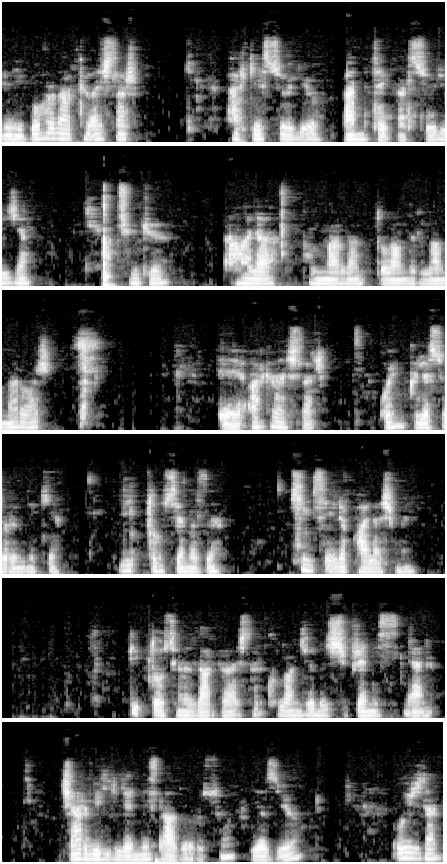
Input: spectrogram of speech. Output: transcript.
Ee, bu arada arkadaşlar herkes söylüyor. Ben de tekrar söyleyeceğim. Çünkü hala bunlardan dolandırılanlar var. Ee, arkadaşlar oyun klasöründeki lib dosyanızı kimseyle paylaşmayın. Lib dosyanızda arkadaşlar kullanıcı adı şifreniz yani char bilgileriniz daha doğrusu yazıyor. O yüzden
